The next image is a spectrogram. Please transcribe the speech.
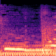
to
